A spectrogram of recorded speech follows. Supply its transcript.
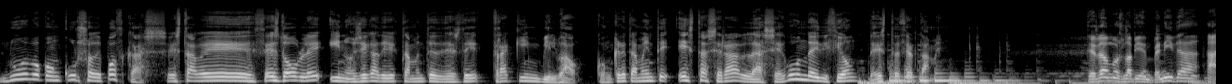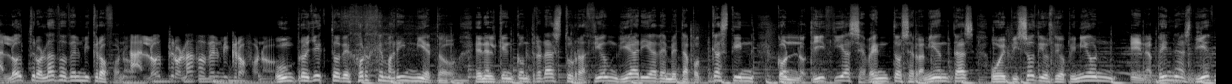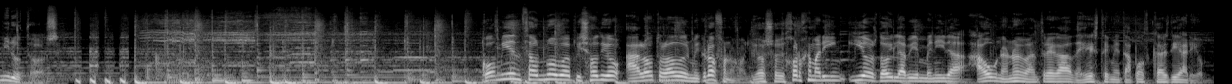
Nuevo concurso de podcast. Esta vez es doble y nos llega directamente desde Tracking Bilbao. Concretamente, esta será la segunda edición de este certamen. Te damos la bienvenida al otro lado del micrófono. Al otro lado del micrófono. Un proyecto de Jorge Marín Nieto, en el que encontrarás tu ración diaria de metapodcasting con noticias, eventos, herramientas o episodios de opinión en apenas 10 minutos. Comienza un nuevo episodio al otro lado del micrófono. Yo soy Jorge Marín y os doy la bienvenida a una nueva entrega de este Metapodcast diario.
